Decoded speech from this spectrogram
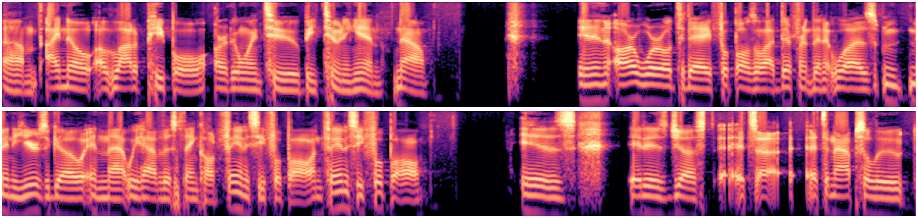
um, i know a lot of people are going to be tuning in now in our world today, football is a lot different than it was m- many years ago in that we have this thing called fantasy football. And fantasy football is it is just it's a it's an absolute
